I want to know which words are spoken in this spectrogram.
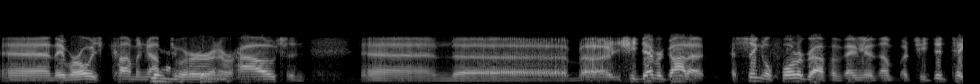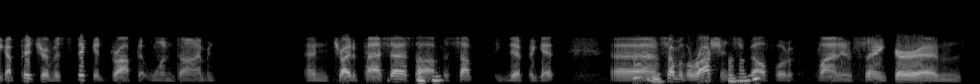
and they were always coming up Yeah, to her in her house, and and uh, uh, she never got a, a single photograph of any of them, but she did take a picture of a stick it dropped at one time, and and try to pass that off Mhm. as something significant. Uh, Mhm. Some of the Russians Mhm. fell for the line and sinker, and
